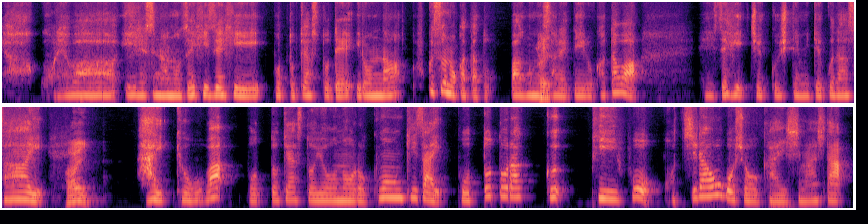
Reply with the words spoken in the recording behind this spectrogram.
やーこれはいいですね。あの、ぜひぜひ、ポッドキャストでいろんな複数の方と番組されている方は、えーぜひチェックしてみてください。はい。はい。今日は、ポッドキャスト用の録音機材、ポッドトラック P4、こちらをご紹介しました。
